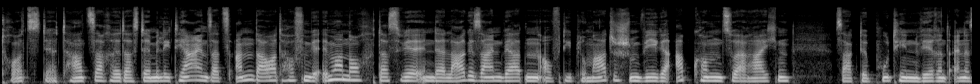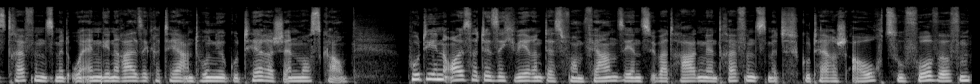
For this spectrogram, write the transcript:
Trotz der Tatsache, dass der Militäreinsatz andauert, hoffen wir immer noch, dass wir in der Lage sein werden, auf diplomatischem Wege Abkommen zu erreichen, sagte Putin während eines Treffens mit UN-Generalsekretär Antonio Guterres in Moskau. Putin äußerte sich während des vom Fernsehens übertragenen Treffens mit Guterres auch zu Vorwürfen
